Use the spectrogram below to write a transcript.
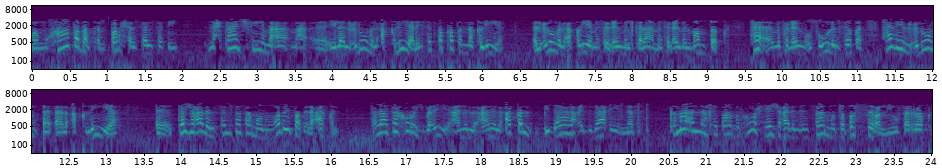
ومخاطبة الطرح الفلسفي نحتاج فيه مع, مع إلى العلوم العقلية ليست فقط النقلية. العلوم العقلية مثل علم الكلام مثل علم المنطق مثل علم أصول الفقه. هذه العلوم العقلية تجعل الفلسفة منضبطة بالعقل. فلا تخرج بعيد عن عن العقل بداعي بداعي النفس. كما أن خطاب الروح يجعل الإنسان متبصرا ليفرق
